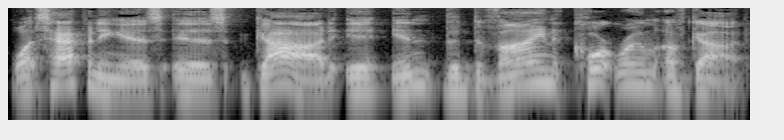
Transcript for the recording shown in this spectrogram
what's happening is is God in the divine courtroom of God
